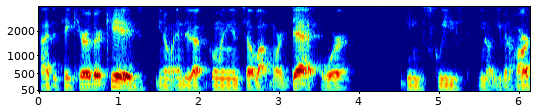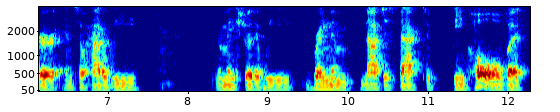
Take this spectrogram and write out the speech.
had to take care of their kids, you know, ended up going into a lot more debt or being squeezed, you know, even harder. And so, how do we you know, make sure that we bring them not just back to being whole, but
